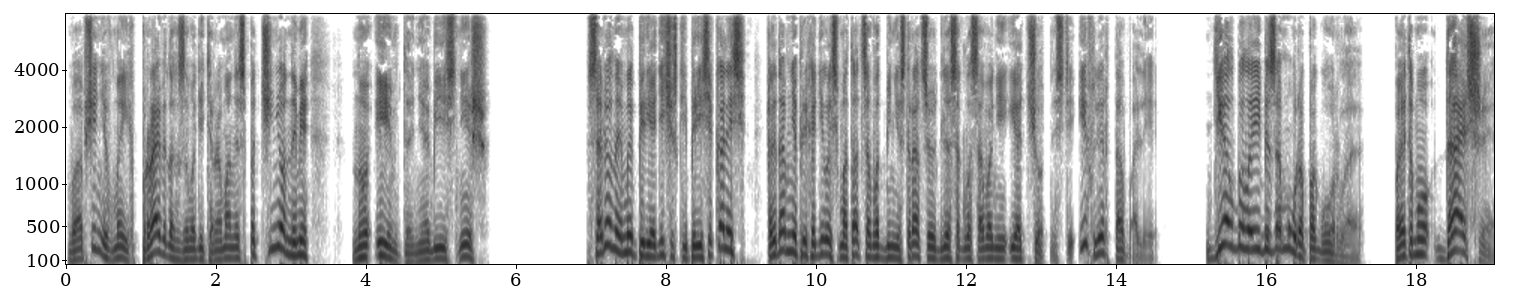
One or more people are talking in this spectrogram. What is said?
Вообще не в моих правилах заводить романы с подчиненными, но им-то не объяснишь. С Аленой мы периодически пересекались, когда мне приходилось мотаться в администрацию для согласования и отчетности, и флиртовали. Дел было и без Амура по горло, поэтому дальше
